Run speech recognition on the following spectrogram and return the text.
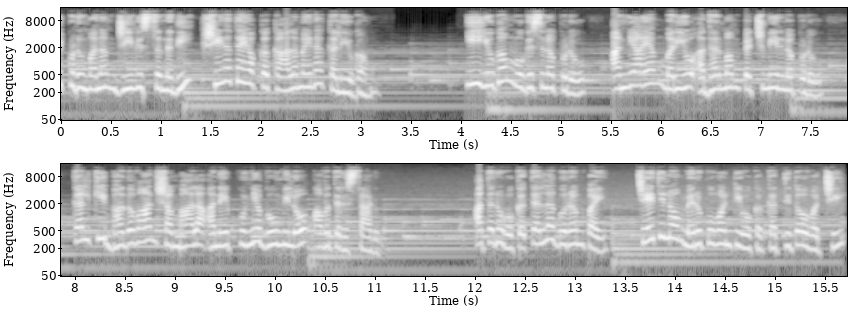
ఇప్పుడు మనం జీవిస్తున్నది క్షీణత యొక్క కాలమైన కలియుగం. ఈ యుగం ముగిసినప్పుడు అన్యాయం మరియు అధర్మం పెచ్చుమీరినప్పుడు కల్కి భగవాన్ శంభాల అనే పుణ్యభూమిలో అవతరిస్తాడు. అతను ఒక తెల్ల గుర్రంపై చేతిలో మెరుపు వంటి ఒక కత్తితో వచ్చి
